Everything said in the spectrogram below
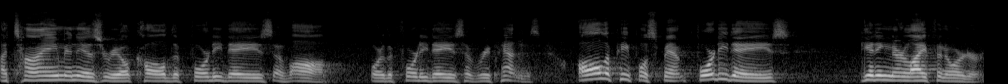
a time in Israel called the 40 days of awe or the 40 days of repentance. All the people spent 40 days getting their life in order.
